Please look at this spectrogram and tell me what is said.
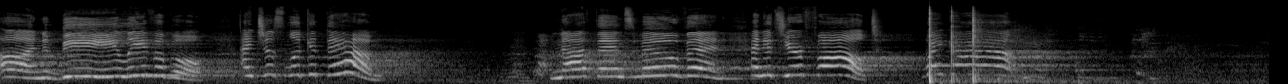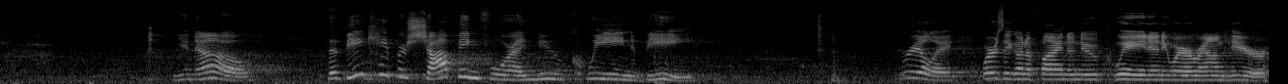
Unbelievable. And just look at them. Nothing's moving, and it's your fault. Wake up! You know, the beekeeper's shopping for a new queen bee. Really? Where's he going to find a new queen anywhere around here?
